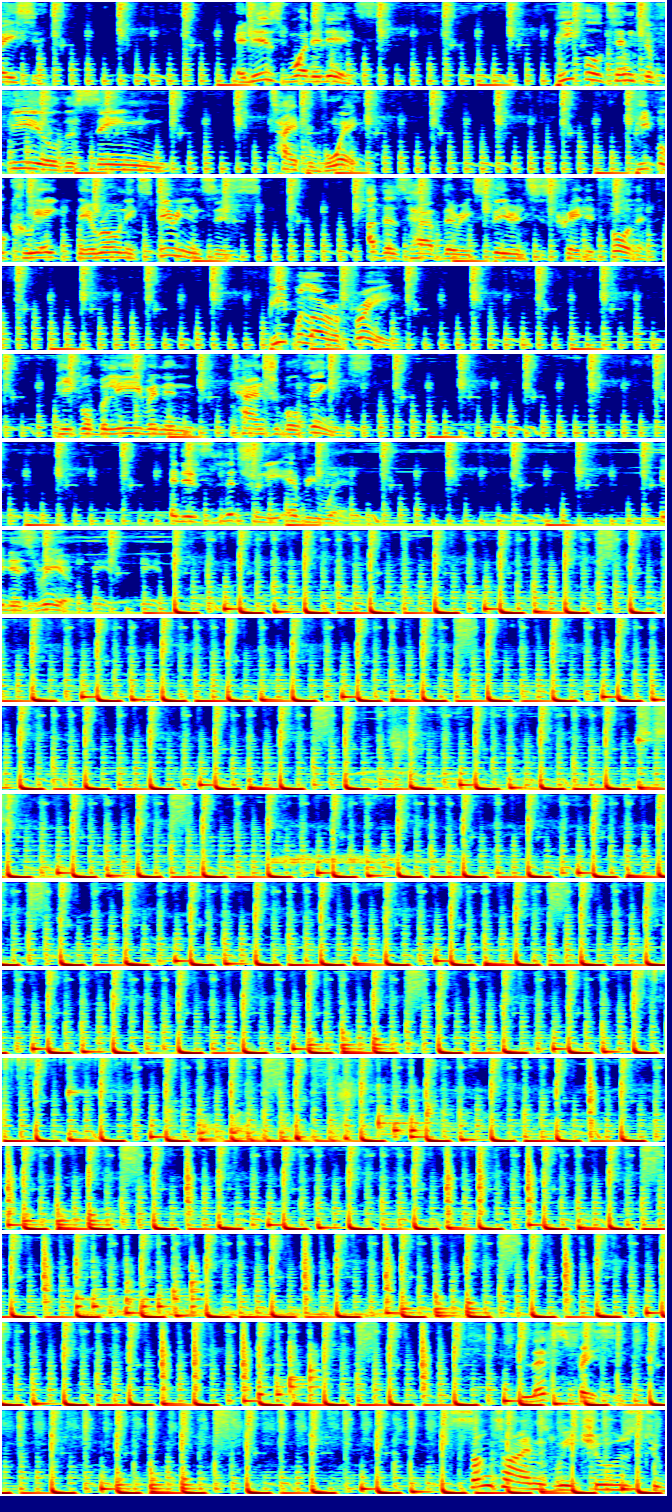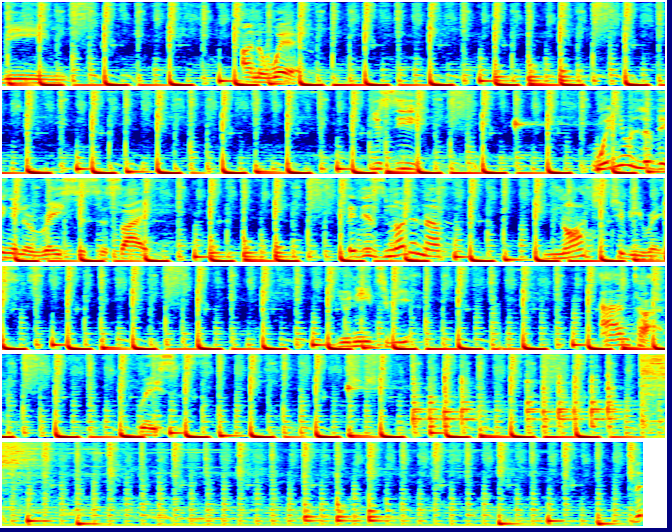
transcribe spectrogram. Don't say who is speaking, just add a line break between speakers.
face it, it is what it is. People tend to feel the same type of way. People create their own experiences, others have their experiences created for them. People are afraid. People believe in intangible things. It is literally everywhere. It is real.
